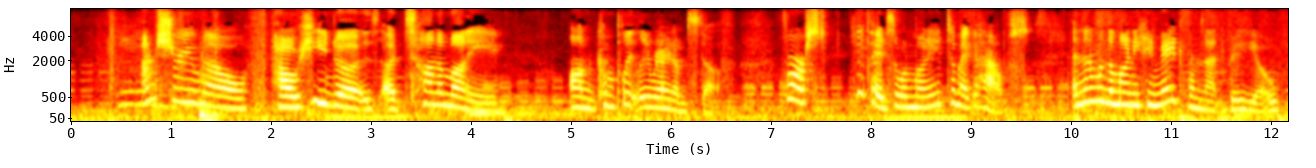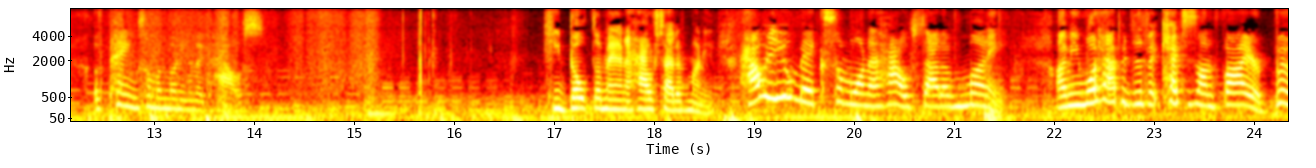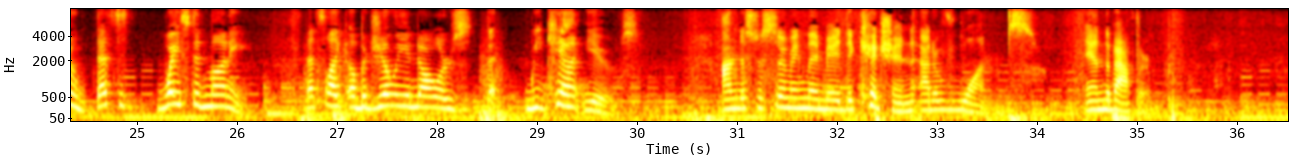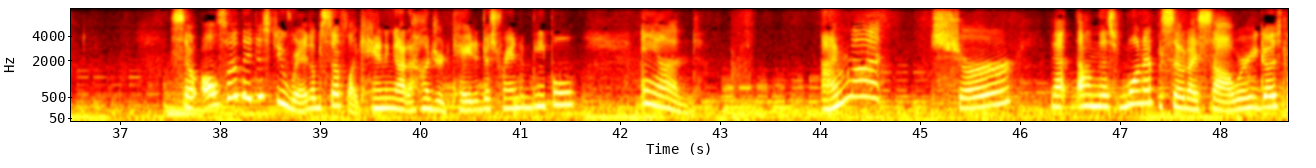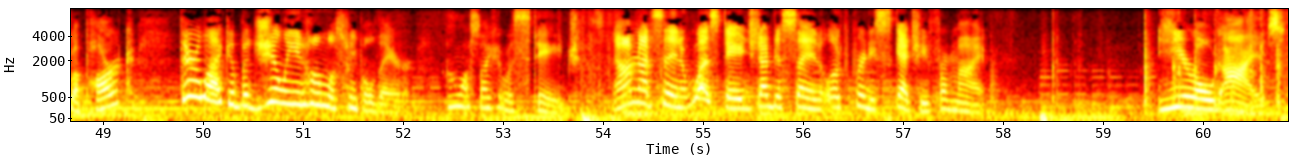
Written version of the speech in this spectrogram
I'm sure you know how he does a ton of money on completely random stuff. First, he paid someone money to make a house. And then, with the money he made from that video of paying someone money to make a house, he built a man a house out of money. How do you make someone a house out of money? I mean, what happens if it catches on fire? Boom, that's just wasted money. That's like a bajillion dollars that we can't use. I'm just assuming they made the kitchen out of ones and the bathroom. So also they just do random stuff like handing out 100k to just random people and I'm not sure that on this one episode I saw where he goes to a park, there are like a bajillion homeless people there. Almost like it was staged. Now I'm not saying it was staged, I'm just saying it looked pretty sketchy from my year old eyes.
